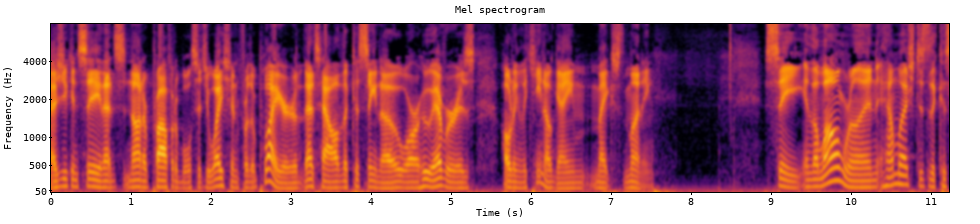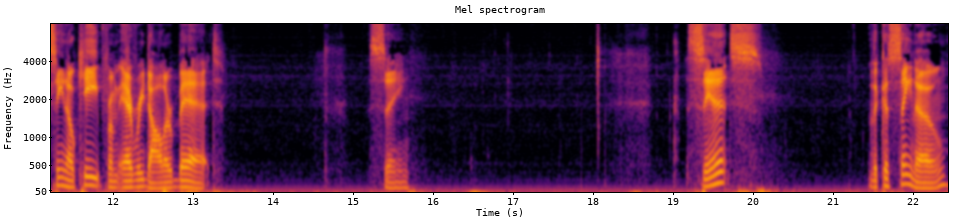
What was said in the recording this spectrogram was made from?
As you can see, that's not a profitable situation for the player. That's how the casino or whoever is holding the Keno game makes money. C. In the long run, how much does the casino keep from every dollar bet? C. Since the casino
